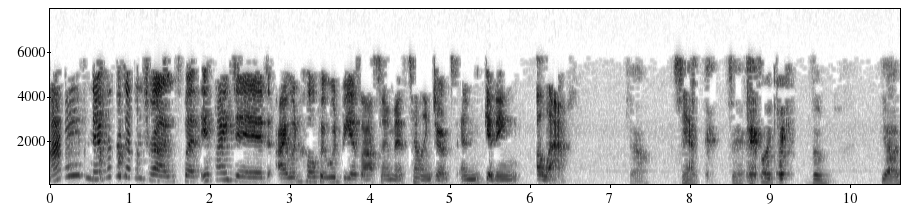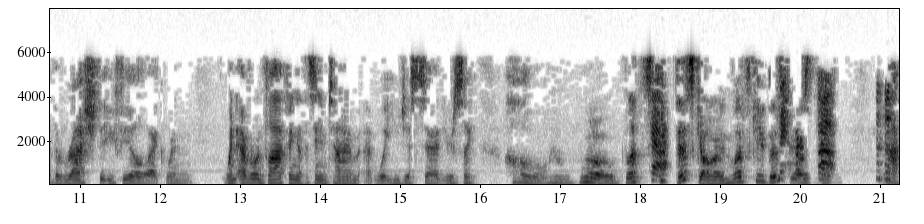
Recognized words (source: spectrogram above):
I've never done drugs, but if I did, I would hope it would be as awesome as telling jokes and getting a laugh. Yeah. Same, Yeah. same. It's like the, yeah, the rush that you feel like when, when everyone's laughing at the same time at what you just said, you're just like, oh, whoa, let's Yeah. keep this going. Let's keep this Never going. stop. Yeah.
